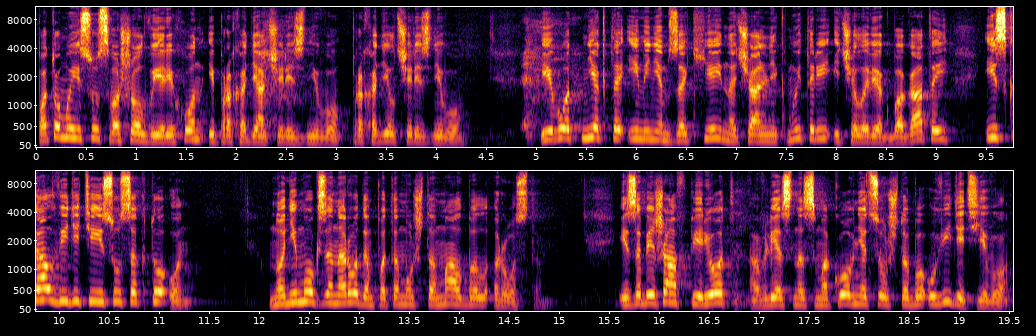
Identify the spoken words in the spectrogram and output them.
Потом Иисус вошел в Иерихон и, проходя через него, проходил через него. И вот некто именем Закхей, начальник мытарей и человек богатый, Искал видеть Иисуса, кто он, но не мог за народом, потому что мал был ростом. И забежав вперед, влез на смоковницу, чтобы увидеть его,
